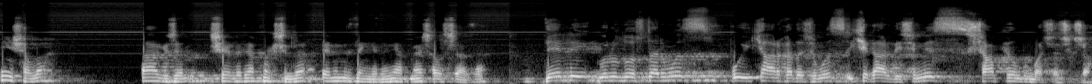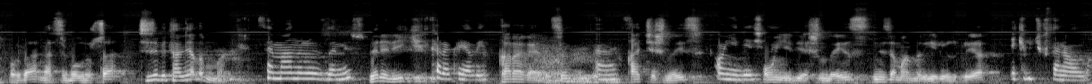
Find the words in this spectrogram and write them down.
İnşallah daha güzel şeyler yapmak için de elimizden geleni yapmaya çalışacağız. Ha. Değerli gönül dostlarımız, bu iki arkadaşımız, iki kardeşimiz şampiyonluk maçına çıkacak burada nasip olursa. Sizi bir tanıyalım mı? Sema Nur Özdemir. Nereliyik? Karakayalıyım. Karakayalısın. Evet. Kaç yaşındayız? 17 yaşındayım. 17 yaşındayız. Ne zamandır geliyoruz buraya? İki buçuk sene oldu.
